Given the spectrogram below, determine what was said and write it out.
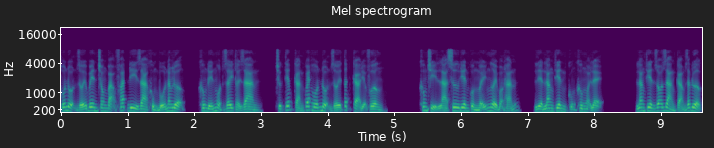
Hỗn độn giới bên trong bạo phát đi ra khủng bố năng lượng, không đến một giây thời gian, trực tiếp càn quét hỗn độn giới tất cả địa phương. Không chỉ là sư điên cùng mấy người bọn hắn, liền lăng thiên cũng không ngoại lệ. Lăng thiên rõ ràng cảm giác được,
